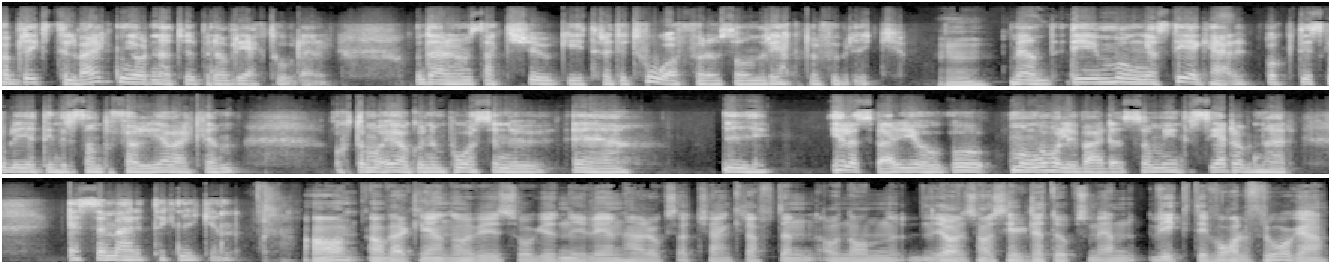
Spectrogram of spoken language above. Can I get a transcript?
fabrikstillverkning av den här typen av reaktorer. Och där har de sagt 2032 för en sån reaktorfabrik. Mm. Men det är många steg här och det ska bli jätteintressant att följa verkligen. Och de har ögonen på sig nu eh, i hela Sverige och, och många håll i världen som är intresserade av den här SMR-tekniken. Ja, ja, verkligen. Och vi såg ju nyligen här också att kärnkraften av någon ja, har seglat upp som en viktig valfråga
